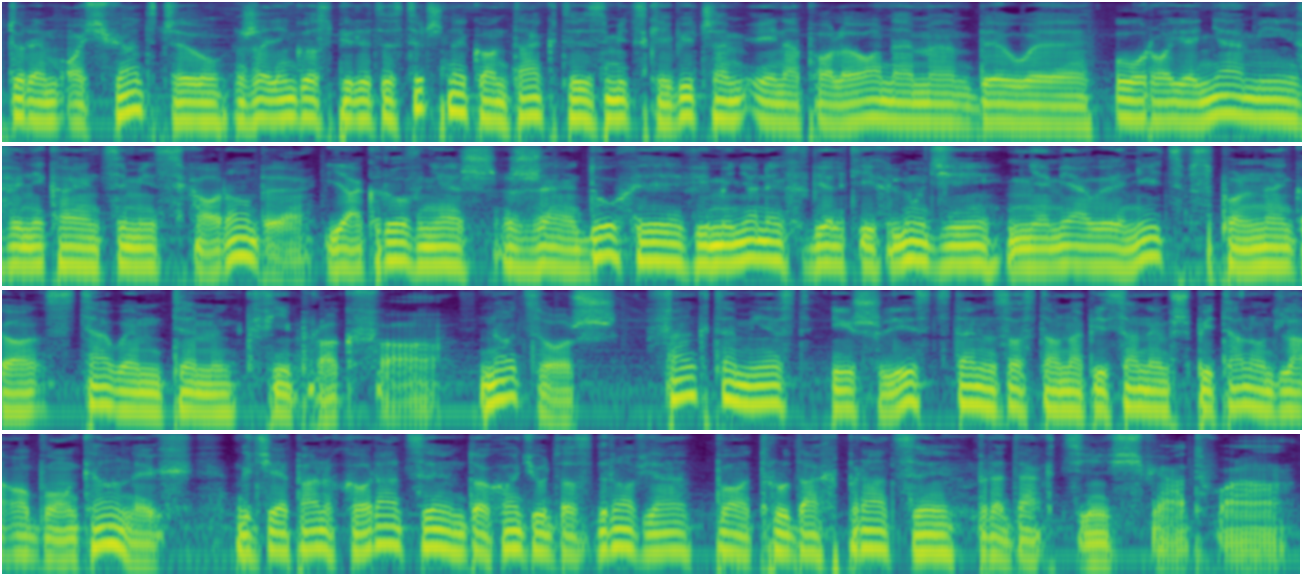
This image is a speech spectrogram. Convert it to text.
którym oświadczył, że jego spirytystyczne kontakty z Mickiewiczem i Napoleonem były urojeniami wynikającymi z choroby, jak również, że duchy wymienionych wielkich ludzi nie miały nic wspólnego z całym tym qui pro quo. No cóż, faktem jest, iż list ten został napisany w szpitalu dla obłąkanych, gdzie pan Horacy dochodził do zdrowia po trudach pracy w redakcji Światła.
